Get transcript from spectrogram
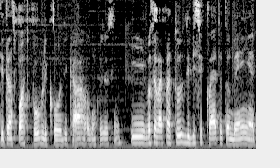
de transporte público ou de carro, alguma coisa assim. E você vai para tudo de bicicleta também. É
